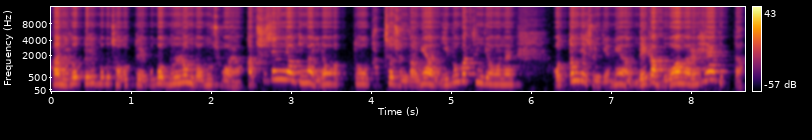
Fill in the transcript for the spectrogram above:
난 이것도 해보고 저것도 해보고 물론 너무 좋아요. 그러니까 추진력이나 이런 것도 받쳐준다면 이분 같은 경우는 어떤 게 좋냐면 내가 뭐 하나를 해야겠다.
